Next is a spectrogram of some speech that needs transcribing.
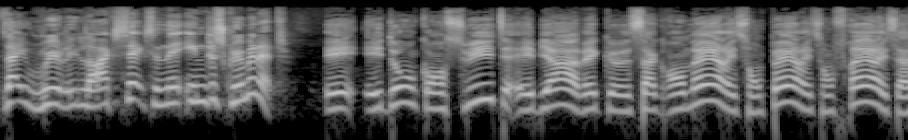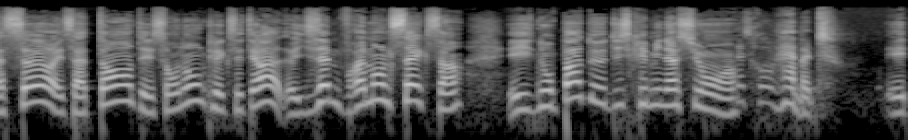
they really like sex and they're indiscriminate. Et, et donc ensuite, eh bien, avec euh, sa grand-mère et son père et son frère et sa sœur et sa tante et son oncle, etc. Ils aiment vraiment le sexe, hein, et ils n'ont pas de discrimination. hein. Et,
